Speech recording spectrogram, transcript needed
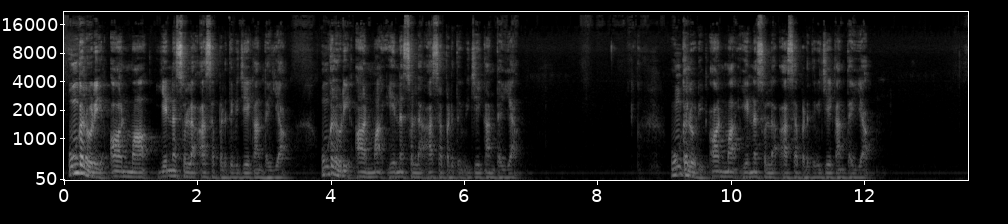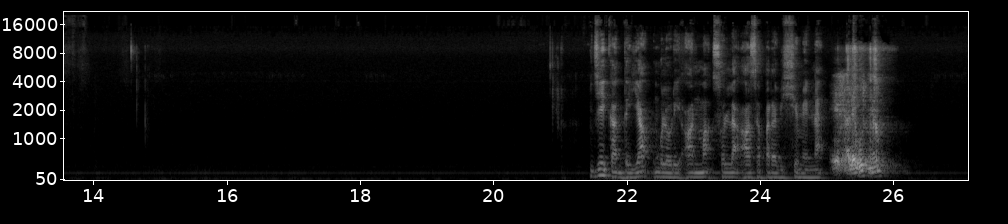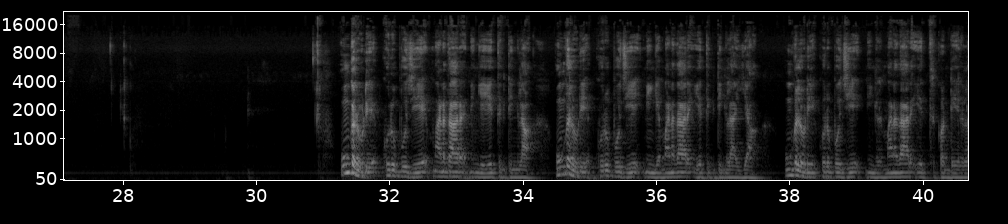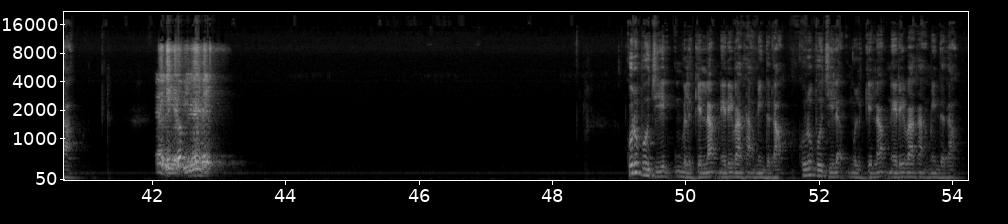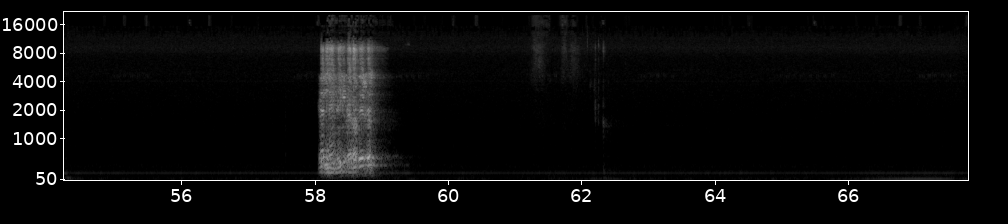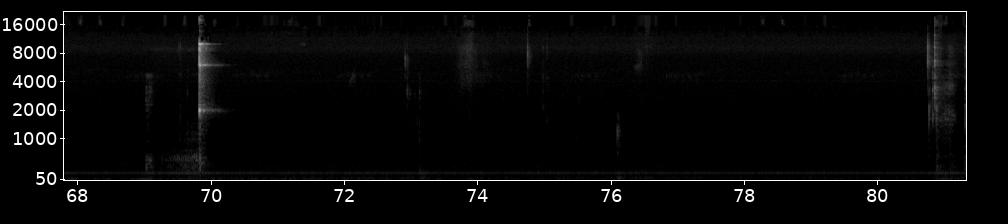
உங்களுடைய ஆன்மா என்ன சொல்ல ஆசைப்படுது விஜயகாந்த் ஐயா? உங்களுடைய ஆன்மா என்ன சொல்ல ஆசைப்படுது விஜயகாந்த் ஐயா? உங்களுடைய ஆன்மா என்ன சொல்ல ஆசைப்படுது விஜயகாந்த் ஐயா? விஜயகாந்த் ஐயா உங்களுடைய ஆன்மா சொல்ல ஆசைப்படுற விஷயம் என்ன? உங்களுடைய குரு பூஜையை மனதார நீங்க ஏத்துக்கிட்டீங்களா? உங்களுடைய குரு பூஜையை நீங்க மனதார ஏத்துக்கிட்டீங்களா ஐயா? உங்களுடைய குரு பூஜையை நீங்கள் மனதார ஏற்றுக்கொண்டீர்களா குரு பூஜையில் உங்களுக்கு எல்லாம் நிறைவாக அமைந்ததா? குரு பூஜையில உங்களுக்கு எல்லாம் நிறைவாக அமைந்ததா?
